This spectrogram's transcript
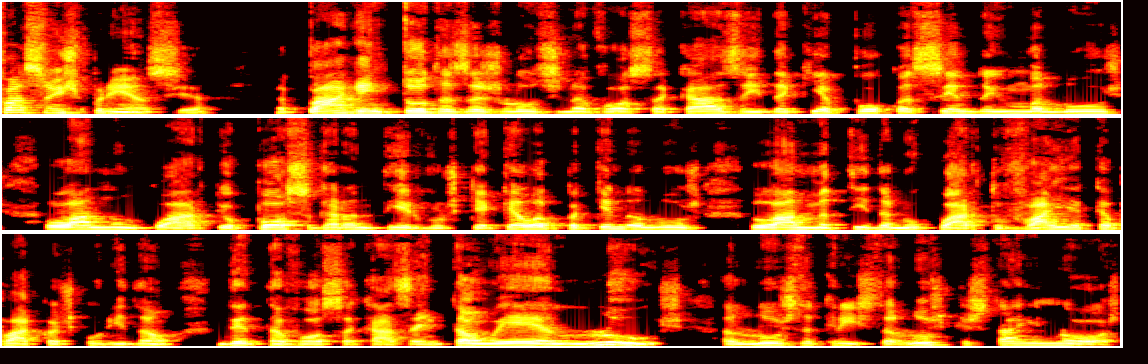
Façam experiência. Apaguem todas as luzes na vossa casa e daqui a pouco acendem uma luz lá num quarto. Eu posso garantir-vos que aquela pequena luz lá metida no quarto vai acabar com a escuridão dentro da vossa casa. Então é a luz, a luz de Cristo, a luz que está em nós,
